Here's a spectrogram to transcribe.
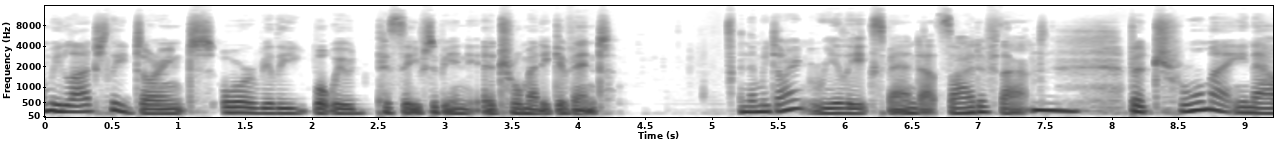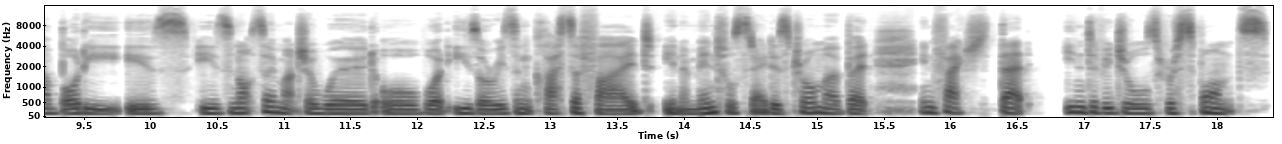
And we largely don't, or really what we would perceive to be a traumatic event. And then we don't really expand outside of that. Mm. But trauma in our body is is not so much a word or what is or isn't classified in a mental state as trauma, but in fact that individual's response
